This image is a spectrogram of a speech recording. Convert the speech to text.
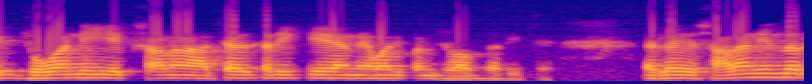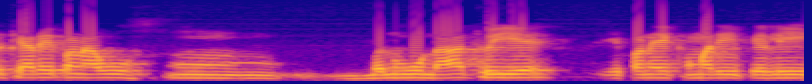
એક જોવાની એક શાળાના આચાર્ય તરીકે અને અમારી પણ જવાબદારી છે. એટલે શાળાની અંદર ક્યારેય પણ આવું બનવું ના જોઈએ, એ પણ એક અમારી પેલી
